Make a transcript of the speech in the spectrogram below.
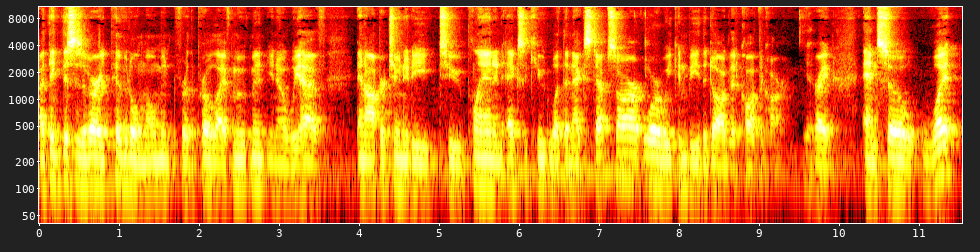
I think this is a very pivotal moment for the pro-life movement. You know, we have an opportunity to plan and execute what the next steps are, or we can be the dog that caught the car, yeah. right? And so, what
